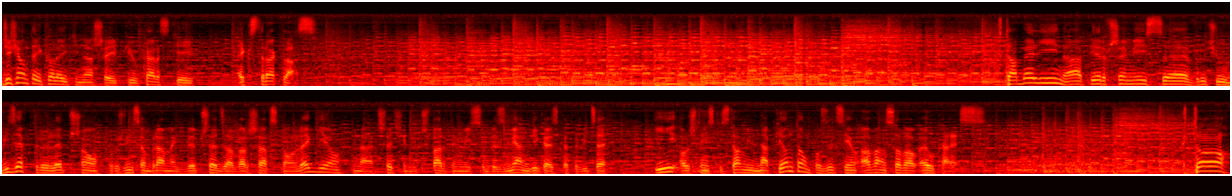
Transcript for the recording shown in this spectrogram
dziesiątej kolejki naszej piłkarskiej Ekstraklasy. W tabeli na pierwsze miejsce wrócił Widzew, który lepszą różnicą bramek wyprzedza warszawską Legię. Na trzecim i czwartym miejscu bez zmian GKS Katowice i Olsztyński Stomil. Na piątą pozycję awansował ŁKS. Kto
